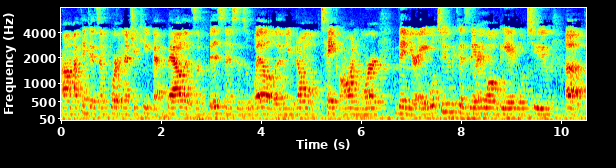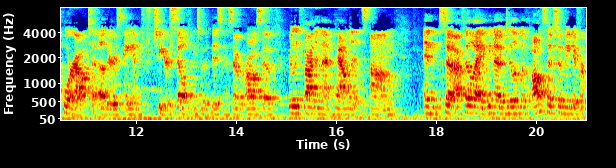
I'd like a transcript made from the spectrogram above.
Um, I think it's important that you keep that balance of business as well, and you don't take on more than you're able to because then Right. you won't be able to uh, pour out to others and to yourself and to the business overall. So really finding that balance. Um, and so I feel like, you know, dealing with also so many different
